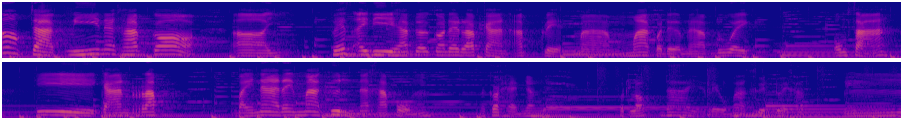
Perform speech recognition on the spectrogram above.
นอกจากนี้นะครับก็อ่า Face ID ครับก็ได้รับการอัปเกรดมามากกว่าเดิมนะครับ ด้วยองศาที่การรับใบหน้าได้มากขึ้นนะครับผม แล้วก็แถมยัง ปลดล็อกได้เร็วมากขึ้นด้วยครับ อืม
